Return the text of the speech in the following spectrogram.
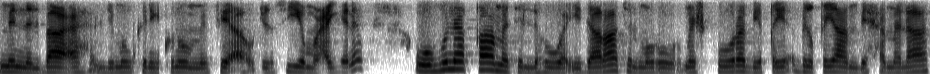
من الباعة اللي ممكن يكونون من فئة أو جنسية معينة. وهنا قامت اللي هو إدارات المرور مشكورة بالقيام بحملات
